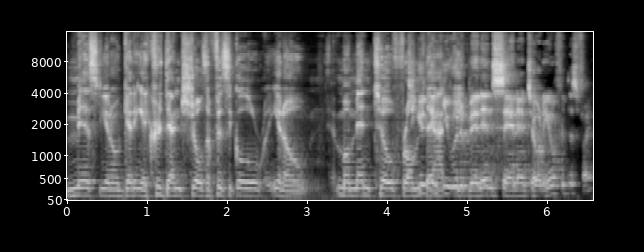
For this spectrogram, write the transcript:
miss you know getting a credentials, a physical you know memento from. Do you that. think you would have been in San Antonio for this fight?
